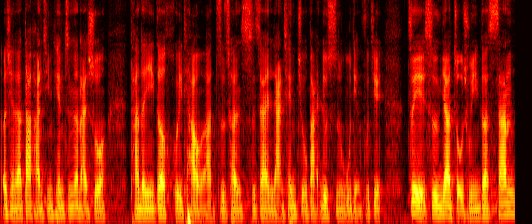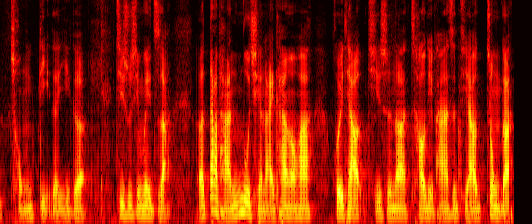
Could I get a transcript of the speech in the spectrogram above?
而且呢，大盘今天真正来说，它的一个回调啊支撑是在两千九百六十五点附近，这也是要走出一个三重底的一个技术性位置啊。而大盘目前来看的话，回调其实呢，抄底盘还是比较重的。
